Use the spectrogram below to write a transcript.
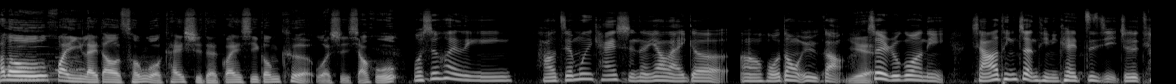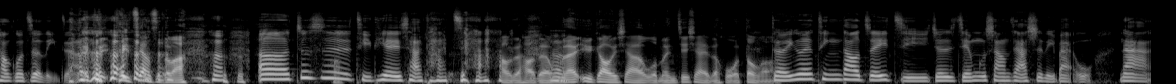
Hello，欢迎来到从我开始的关系功课。我是小虎，我是慧玲。好，节目一开始呢，要来一个嗯、呃、活动预告.所以如果你想要听正题，你可以自己就是跳过这里，这样可以可以这样子的吗？呃，就是体贴一下大家。好的好的，我们来预告一下我们接下来的活动哦。对，因为听到这一集就是节目上架是礼拜五，那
